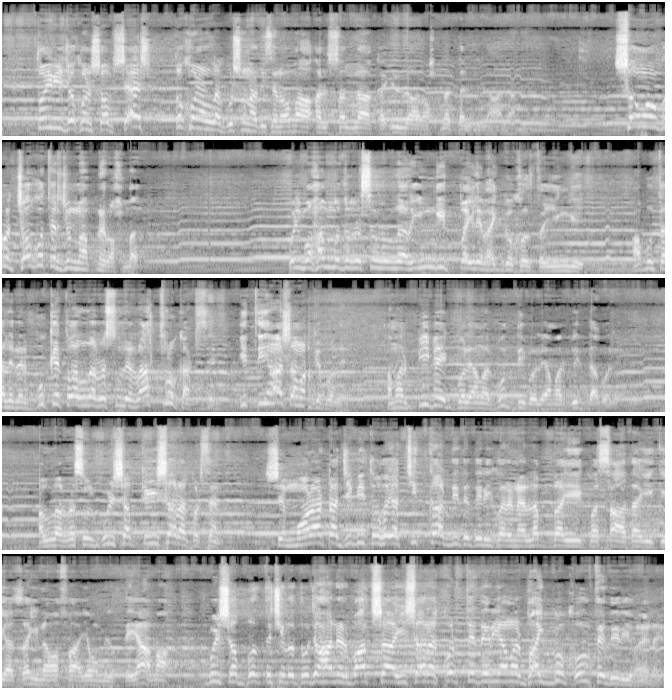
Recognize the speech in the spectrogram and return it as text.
তৈরি যখন সব শেষ, তখন আল্লাহ ঘোষণা দিছেন অমা আর সাল্লাহ রহমতাল্লিল সমগ্র জগতের জন্য আপনি রহমত ওই মোহাম্মদুর রসুল্লাহর ইঙ্গিত পাইলে ভাগ্য খুলতো, ইঙ্গিত। আবু তালেবের বুকে তো আল্লাহ রসুলের রাত্র কাটছে, ইতিহাস আমাকে বলে। আমার বিবেক বলে, আমার বুদ্ধি বলে, আমার বিদ্যা বলে। আল্লাহ রসুল গুইসাবকে ইশারা করছেন, সে মরাটা জীবিত হইয়া চিৎকার দিতে দেরি করে না, লব্বাইক কিয়ামা। গুইসব বলতেছিল, দুজাহানের বাদশাহ ইশারা করতে দেরি, আমার ভাগ্য খুলতে দেরি হয় নাই।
